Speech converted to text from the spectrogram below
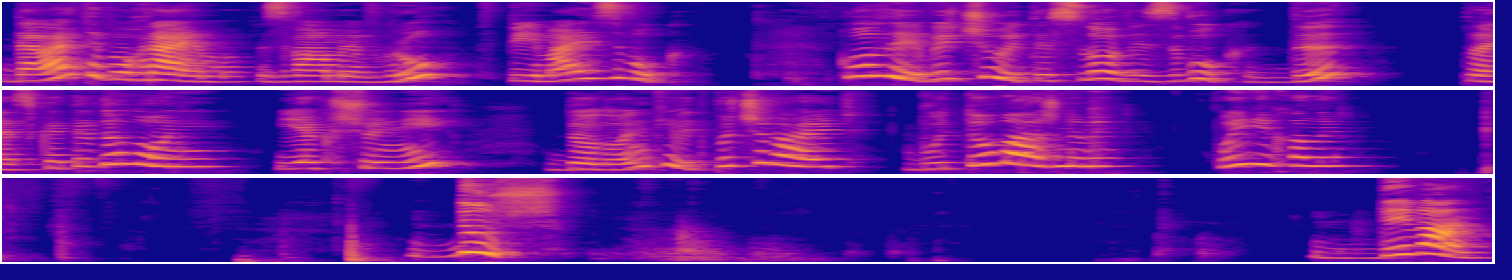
Давайте пограємо з вами в гру Впіймай звук. Коли ви чуєте слові звук Д, плескайте в долоні. Якщо ні, долоньки відпочивають. Будьте уважними. Поїхали. Душ. Диван.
